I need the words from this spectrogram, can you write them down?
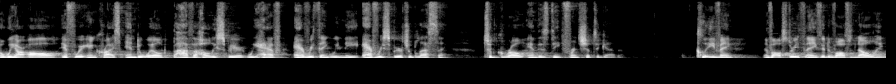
But we are all, if we're in Christ, indwelled by the Holy Spirit. We have everything we need, every spiritual blessing to grow in this deep friendship together. Cleaving involves three things it involves knowing,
